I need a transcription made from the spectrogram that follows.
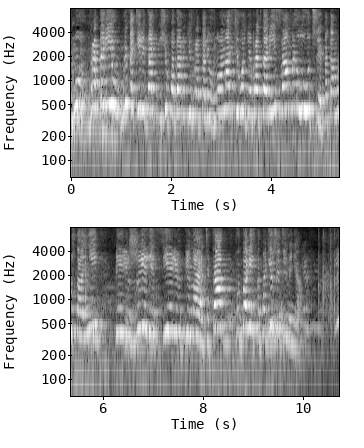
Ну, вратарю, мы хотели дать еще подарки сегодня вратари самые лучшие, потому что они пережили серию пенальти. Так, футболисты, поддержите меня. Все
